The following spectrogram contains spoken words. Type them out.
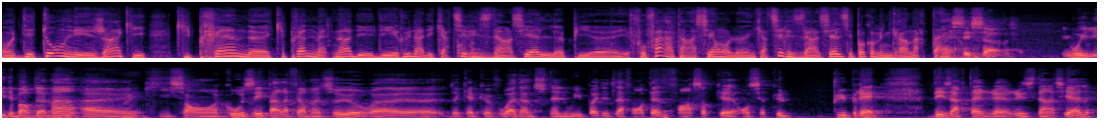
on, détourne les gens qui, qui prennent euh, qui prennent maintenant des, des, rues dans des quartiers résidentiels. Puis il faut faire attention. Là. Un quartier résidentiel, c'est pas comme une grande artère. C'est ça. Oui, les débordements euh, qui sont causés par la fermeture euh, de quelques voies dans le tunnel Louis-Hippolyte-Lafontaine font en sorte qu'on circule plus près des artères résidentielles.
